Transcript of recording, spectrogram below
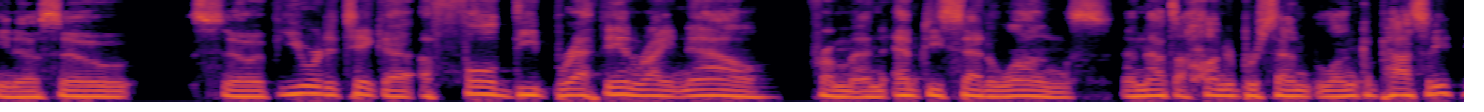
You know, so so if you were to take a, a full deep breath in right now from an empty set of lungs, and that's 100% lung capacity,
